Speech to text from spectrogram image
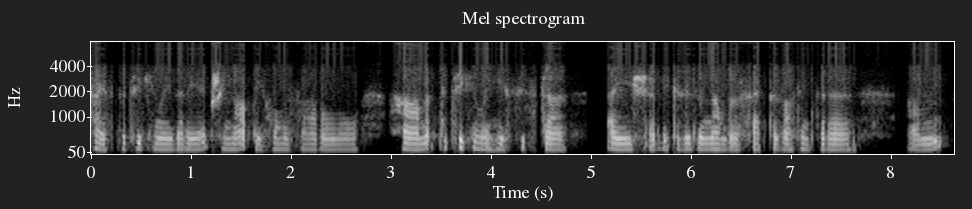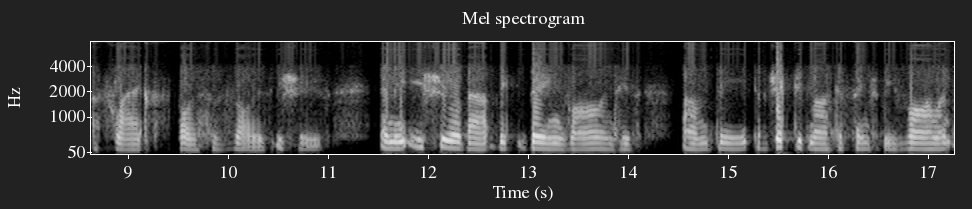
case particularly that he actually might be homicidal or harm particularly his sister Aisha because there's a number of factors I think that are um, flags for both of those issues. And the issue about being violent is um, the objective markers seem to be violence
